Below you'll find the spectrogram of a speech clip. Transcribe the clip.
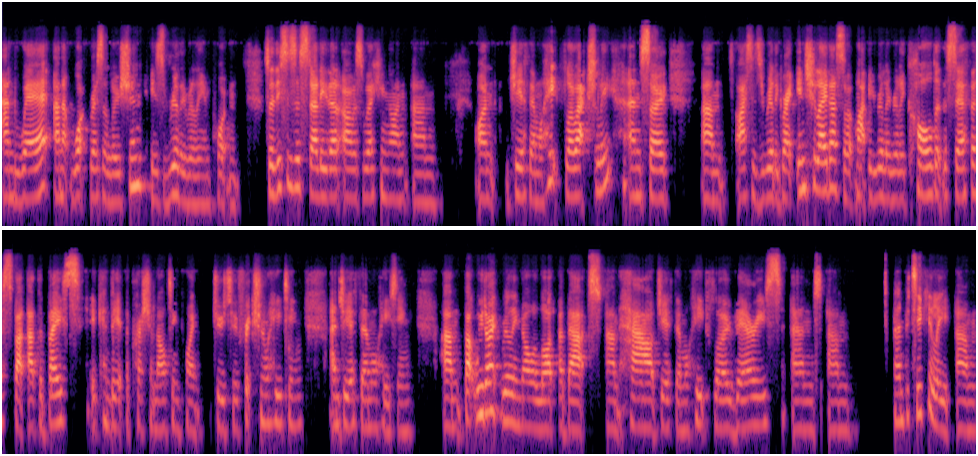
and where and at what resolution is really, really important. So this is a study that I was working on um, on geothermal heat flow actually. And so um, ice is a really great insulator, so it might be really, really cold at the surface, but at the base, it can be at the pressure melting point due to frictional heating and geothermal heating. Um, but we don't really know a lot about um, how geothermal heat flow varies and um, and particularly um,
